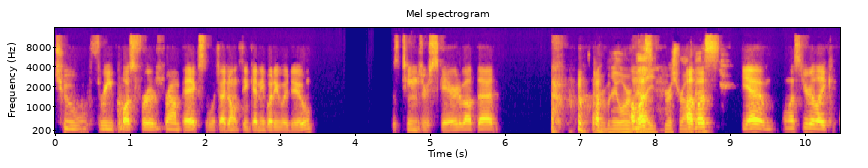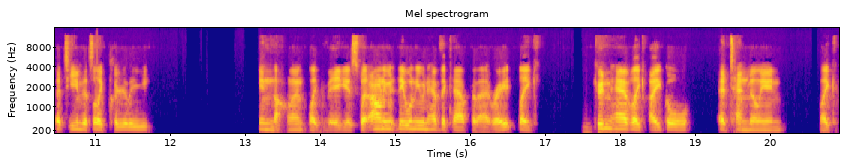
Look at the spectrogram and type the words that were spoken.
two three plus first round picks which i don't think anybody would do because teams are scared about that. Everybody unless, first round. pick. unless, yeah, unless you're like a team that's like clearly in the hunt, like Vegas. But I don't even. They wouldn't even have the cap for that, right? Like, couldn't have like Eichel at ten million, like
